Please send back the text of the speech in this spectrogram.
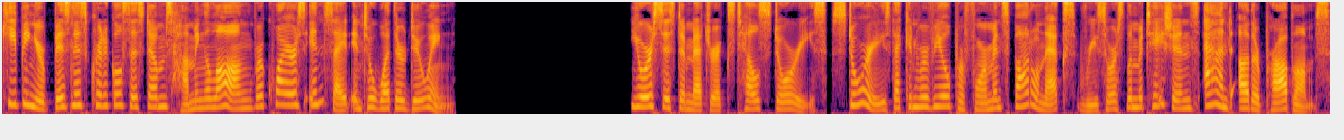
Keeping your business critical systems humming along requires insight into what they're doing. Your system metrics tell stories, stories that can reveal performance bottlenecks, resource limitations, and other problems.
